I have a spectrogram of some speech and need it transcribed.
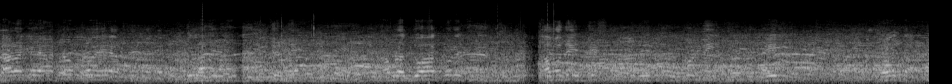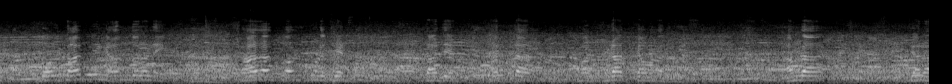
কারাগারে আটক হয়ে আছে তাদের আমরা দোয়া করেছি, আমাদের যে সমস্ত এই গণতা- গণতান্ত্রিক আন্দোলনে শাহাদ বরণ করেছেন, তাদের হত্যার বিরাট কামনা করেছি। আমরা যারা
